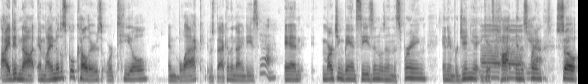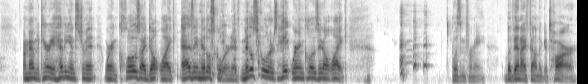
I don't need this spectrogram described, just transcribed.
I did not. And my middle school colors were teal and black. It was back in the 90s. Yeah. And marching band season was in the spring. And in Virginia, it gets Uh, hot in oh, the spring. yeah. So I'm having to carry a heavy instrument wearing clothes I don't like as a middle schooler. And if middle schoolers hate wearing clothes they don't like, wasn't for me. But then I found the guitar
